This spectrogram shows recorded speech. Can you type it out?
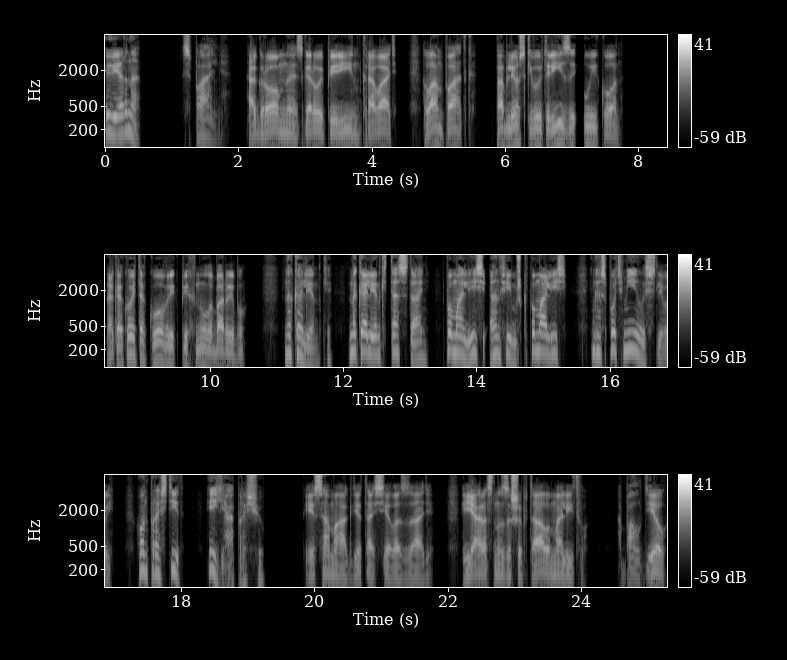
Верно?» Спальня. Огромная, с горой перин, кровать, лампадка. Поблескивают ризы у икон. На какой-то коврик пихнула барыбу. «На коленке, на коленке-то стань. Помолись, Анфимушка, помолись. Господь милостливый, Он простит, и я прощу». И сама где-то осела сзади. Яростно зашептала молитву. Обалдел,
